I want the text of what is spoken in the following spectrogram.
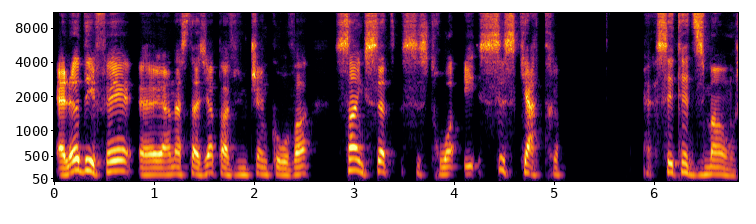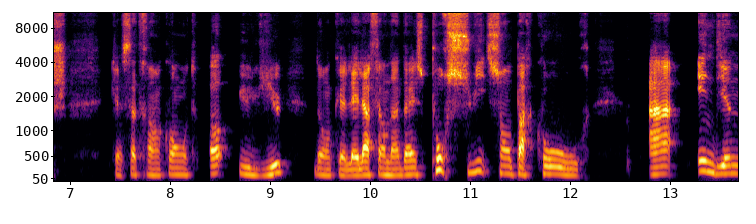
Elle a défait euh, Anastasia Pavlyuchenkova 5-7, 6-3 et 6-4. C'était dimanche que cette rencontre a eu lieu. Donc, Leila Fernandez poursuit son parcours à Indian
